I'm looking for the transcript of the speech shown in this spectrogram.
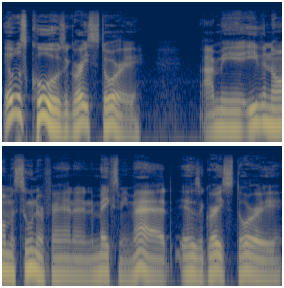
It was cool. It was a great story. I mean, even though I'm a Sooner fan and it makes me mad, it was a great story.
